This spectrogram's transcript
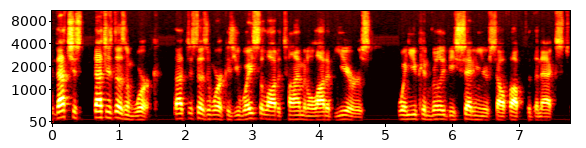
that's just, that just doesn't work. That just doesn't work because you waste a lot of time and a lot of years when you can really be setting yourself up for the next,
